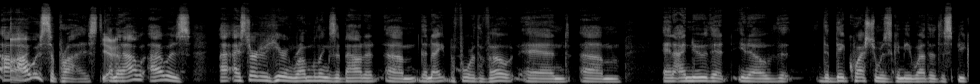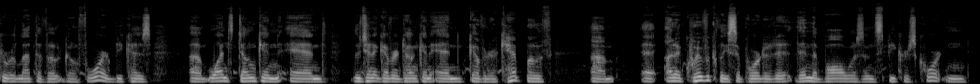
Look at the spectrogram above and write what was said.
I, I was surprised. yeah. I mean, I, I was. I I started hearing rumblings about it um, the night before the vote, and um, and I knew that you know the the big question was going to be whether the speaker would let the vote go forward because um, once Duncan and Lieutenant Governor Duncan and Governor Kemp both. Um, uh, unequivocally supported it. Then the ball was in Speaker's court, and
